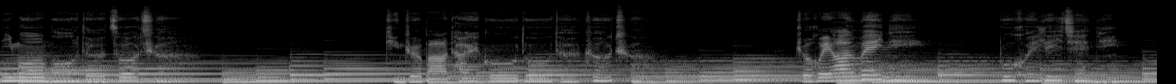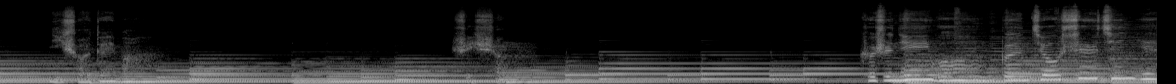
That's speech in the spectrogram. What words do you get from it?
你默默地坐着，听着吧台孤独的歌者，这会安慰你，不会理解你。你说对吗，水声？可是你我本就是今夜。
